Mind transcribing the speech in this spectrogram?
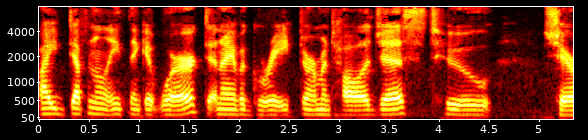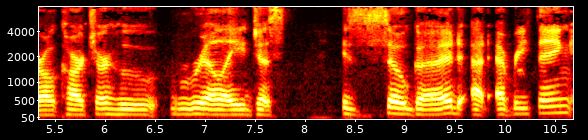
I definitely think it worked. And I have a great dermatologist who, Cheryl Karcher, who really just is so good at everything.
